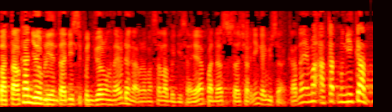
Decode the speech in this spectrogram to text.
batalkan jual beli yang tadi. Si penjual mengatakan udah nggak ada masalah bagi saya. Padahal secara syar'i nggak bisa. Karena emang akad mengikat.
